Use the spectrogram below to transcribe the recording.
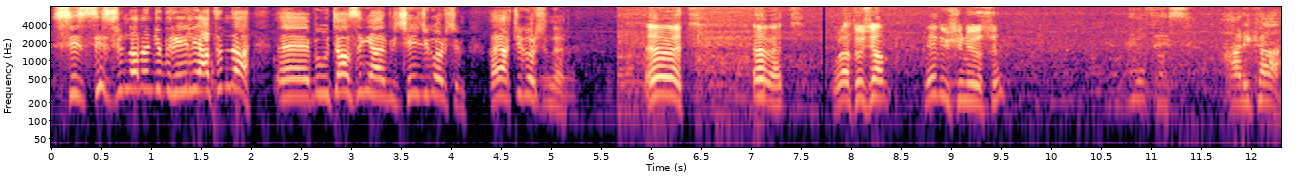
siz, siz şundan önce bir reyli atın da e, bir utansın yani bir şeyci görsün. Kayakçı görsünler. Evet. Evet. Murat hocam ne düşünüyorsun? Ses. Harika.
